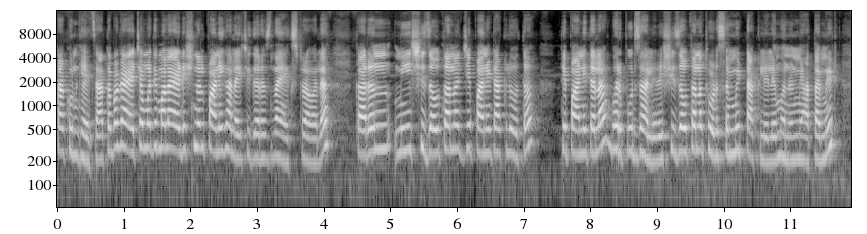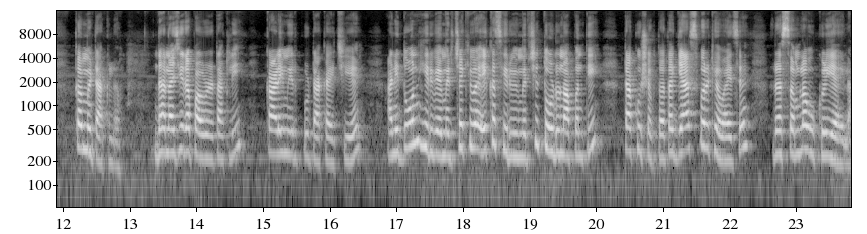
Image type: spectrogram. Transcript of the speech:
टाकून घ्यायचा. आता बघा याच्यामध्ये मला ॲडिशनल पाणी घालायची गरज नाही एक्स्ट्रावालं कारण मी शिजवताना जे पाणी टाकलं होतं ते पाणी त्याला भरपूर झालेलं आहे. शिजवताना थोडंसं मीठ टाकलेलं आहे म्हणून मी आता मीठ कमी टाकलं. धनाजिरा पावडर टाकली काळी मिरपूर टाकायची आहे आणि दोन हिरव्या मिरच्या किंवा एकच हिरवी मिरची तोडून आपण ती टाकू शकतो. आता गॅसवर ठेवायचं रसमला उकळी यायला.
